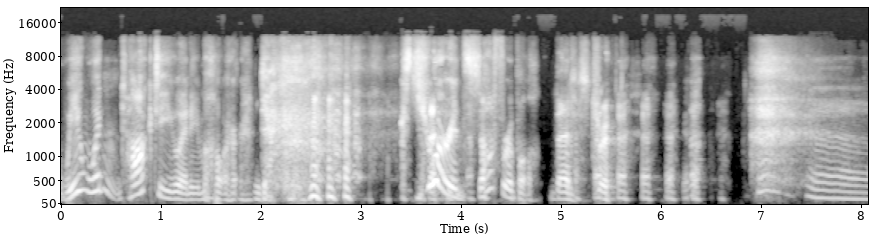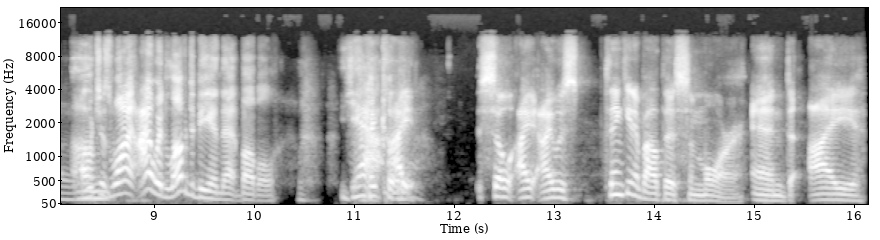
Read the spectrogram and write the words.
we wouldn't talk to you anymore. Because you are insufferable. that is true which is Um, why I would love to be in that bubble. yeah I, so i i was thinking about this some more and i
